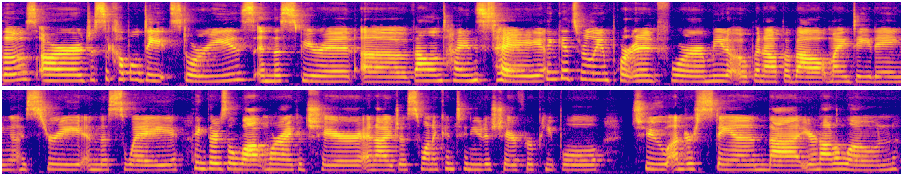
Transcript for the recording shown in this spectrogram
Those are just a couple date stories in the spirit of Valentine's Day. I think it's really important for me to open up about my dating history in this way. I think there's a lot more I could share and I just want to continue to share for people to understand that you're not alone.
